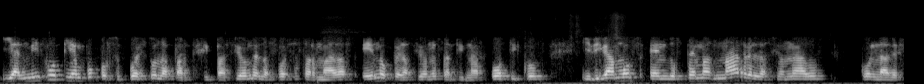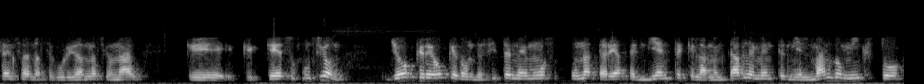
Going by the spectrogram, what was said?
y al mismo tiempo, por supuesto, la participación de las Fuerzas Armadas en operaciones antinarcóticos y digamos en los temas más relacionados con la defensa de la seguridad nacional que, es su función. Yo creo que donde sí tenemos una tarea pendiente que lamentablemente ni el mando mixto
